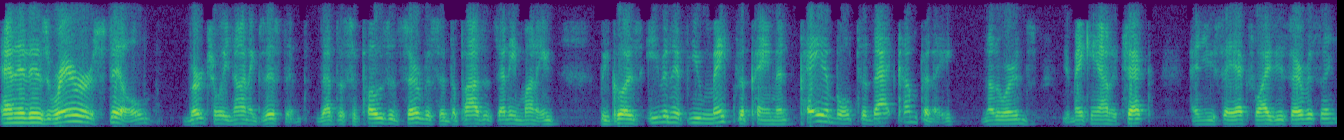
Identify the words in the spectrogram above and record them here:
And it is rarer still, virtually non-existent, that the supposed servicer deposits any money because even if you make the payment payable to that company, in other words, you're making out a check and you say XYZ servicing,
